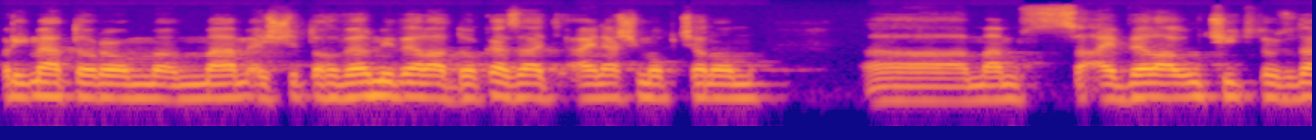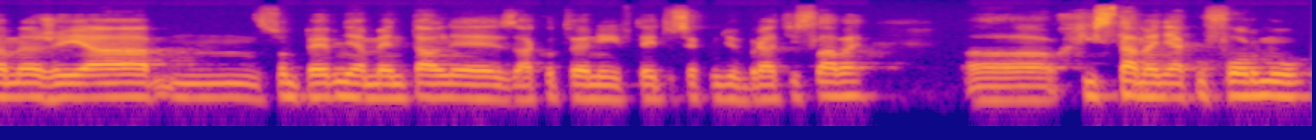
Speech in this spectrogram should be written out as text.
primátorom, mám ešte toho veľmi veľa dokázať aj našim občanom, mám sa aj veľa učiť, to znamená, že ja mm, som pevne a mentálne zakotvený v tejto sekunde v Bratislave. Chystáme nejakú formu,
